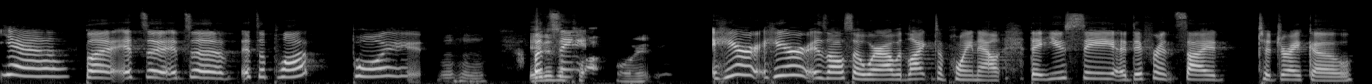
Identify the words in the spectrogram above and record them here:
yeah, but it's a it's a it's a plot point. hmm But It is see- a plot point. Here here is also where I would like to point out that you see a different side to Draco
